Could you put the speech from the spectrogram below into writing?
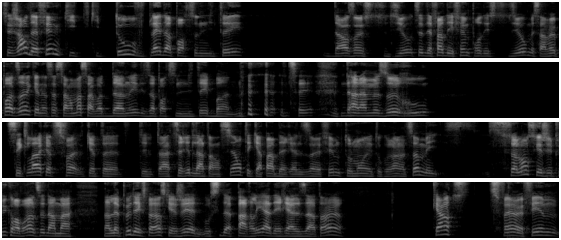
C'est le genre de film qui, qui t'ouvre plein d'opportunités dans un studio. Tu sais, de faire des films pour des studios, mais ça veut pas dire que nécessairement ça va te donner des opportunités bonnes. tu sais, dans la mesure où c'est clair que tu fais, que t'as- attiré de l'attention, t'es capable de réaliser un film, tout le monde est au courant de ça, mais selon ce que j'ai pu comprendre, tu dans ma dans le peu d'expérience que j'ai aussi de parler à des réalisateurs, quand tu, tu fais un film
